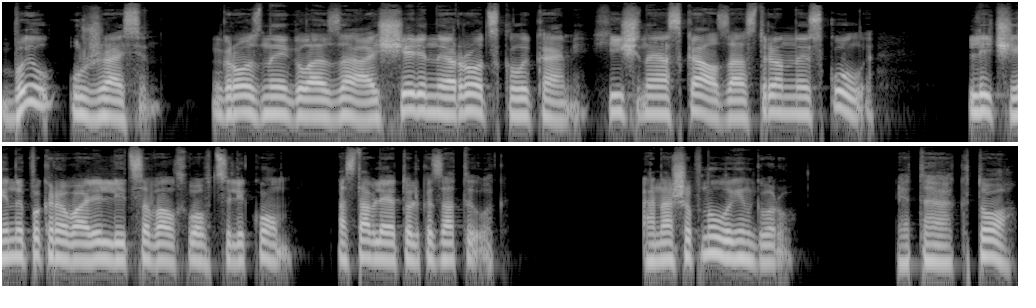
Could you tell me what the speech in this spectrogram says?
был ужасен. Грозные глаза, ощеренный рот с клыками, хищный оскал, заостренные скулы. Личины покрывали лица волхвов целиком, оставляя только затылок. Она шепнула Ингвару. «Это кто?»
